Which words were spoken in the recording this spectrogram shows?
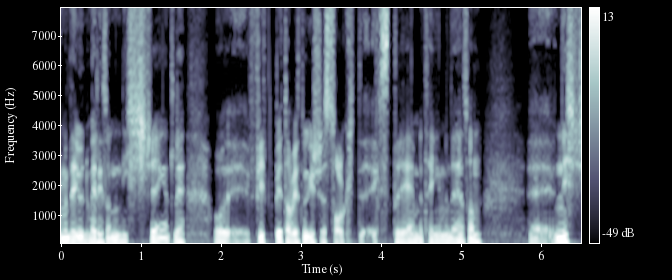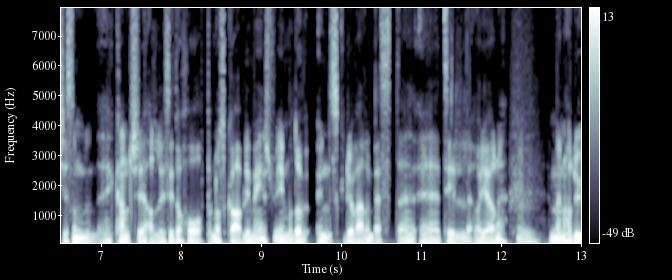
men det er jo en veldig sånn nisje, egentlig. Og eh, Fitbit har visstnok ikke solgt ekstreme ting, men det er sånn eh, nisje som eh, kanskje alle sitter og håper nå skal bli mainstream, og da ønsker de å være den beste eh, til å gjøre det. Mm. Men har du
